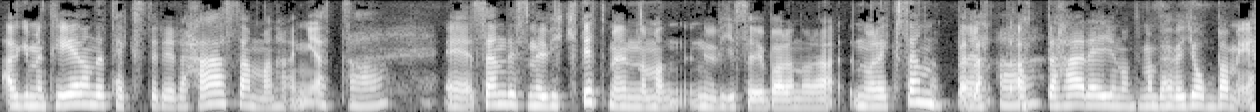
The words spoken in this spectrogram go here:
argumenterande texter i det här sammanhanget. Ja. Eh, sen det som är viktigt, men om man, nu visar jag bara några, några exempel, att, Ja. att det här är ju någonting man behöver jobba med.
